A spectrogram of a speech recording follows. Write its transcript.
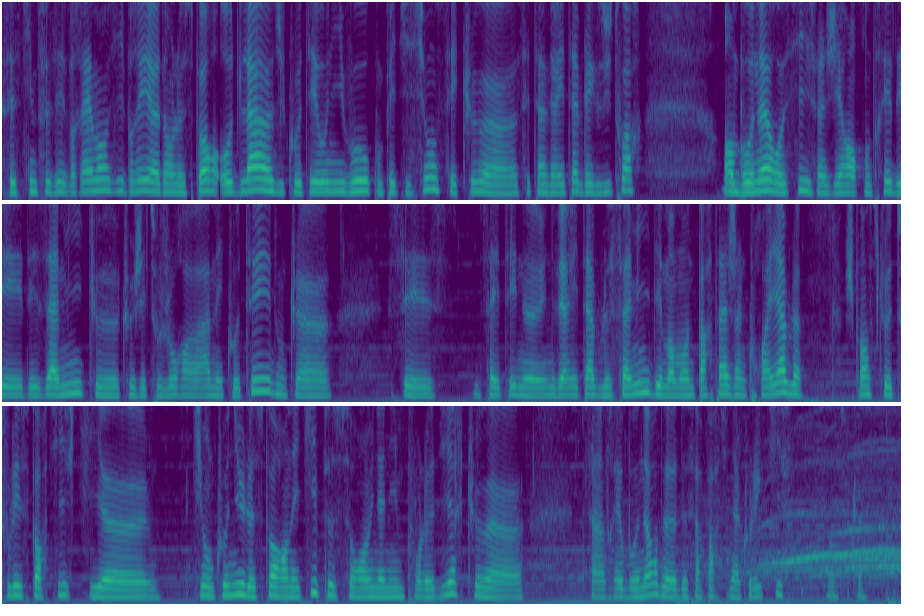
c'est ce qui me faisait vraiment vibrer dans le sport. Au-delà du côté haut niveau compétition, c'est que c'est un véritable exutoire. En bonheur aussi, enfin, j'ai rencontré des, des amis que, que j'ai toujours à mes côtés, donc c'est ça a été une, véritable famille, des moments de partage incroyables. Je pense que tous les sportifs qui, euh, qui ont connu le sport en équipe seront unanimes pour le dire que euh, c'est un vrai bonheur de, de faire partie d'un collectif, en tout cas.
